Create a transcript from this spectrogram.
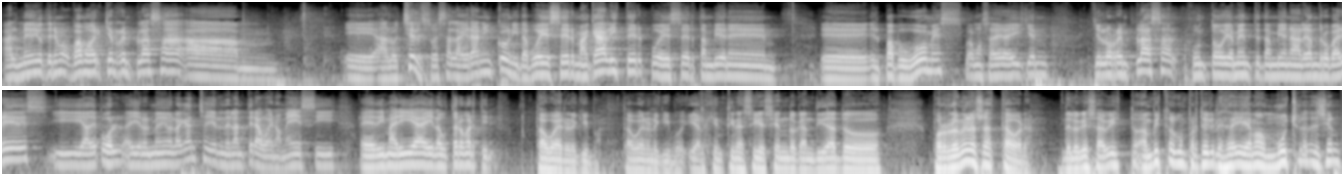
Al medio tenemos, vamos a ver quién reemplaza a, eh, a los Chelsea. Esa es la gran incógnita. Puede ser McAllister, puede ser también eh, eh, el Papu Gómez. Vamos a ver ahí quién, quién lo reemplaza. Junto obviamente también a Leandro Paredes y a De Paul ahí en el medio de la cancha. Y en delantera, bueno, Messi, eh, Di María y Lautaro Martínez. Está bueno el equipo, está bueno el equipo. Y Argentina sigue siendo candidato, por lo menos hasta ahora, de lo que se ha visto. ¿Han visto algún partido que les haya llamado mucho la atención?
